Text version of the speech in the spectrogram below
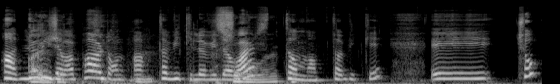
Ha Lövi de var pardon. Ah, tabii ki Lövi de var. Tamam tabii ki. Ee, çok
